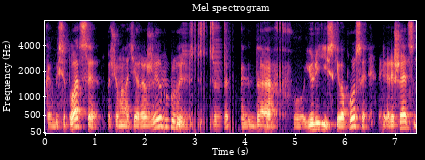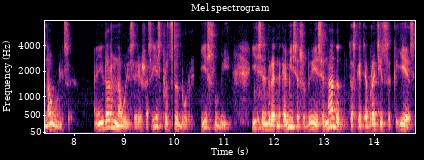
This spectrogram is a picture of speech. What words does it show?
как бы ситуация, причем она тиражируется, когда юридические вопросы решаются на улице. Они не должны на улице решаться. Есть процедуры, есть суды, есть избирательная комиссия, суды. Если надо, так сказать, обратиться к ЕС,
